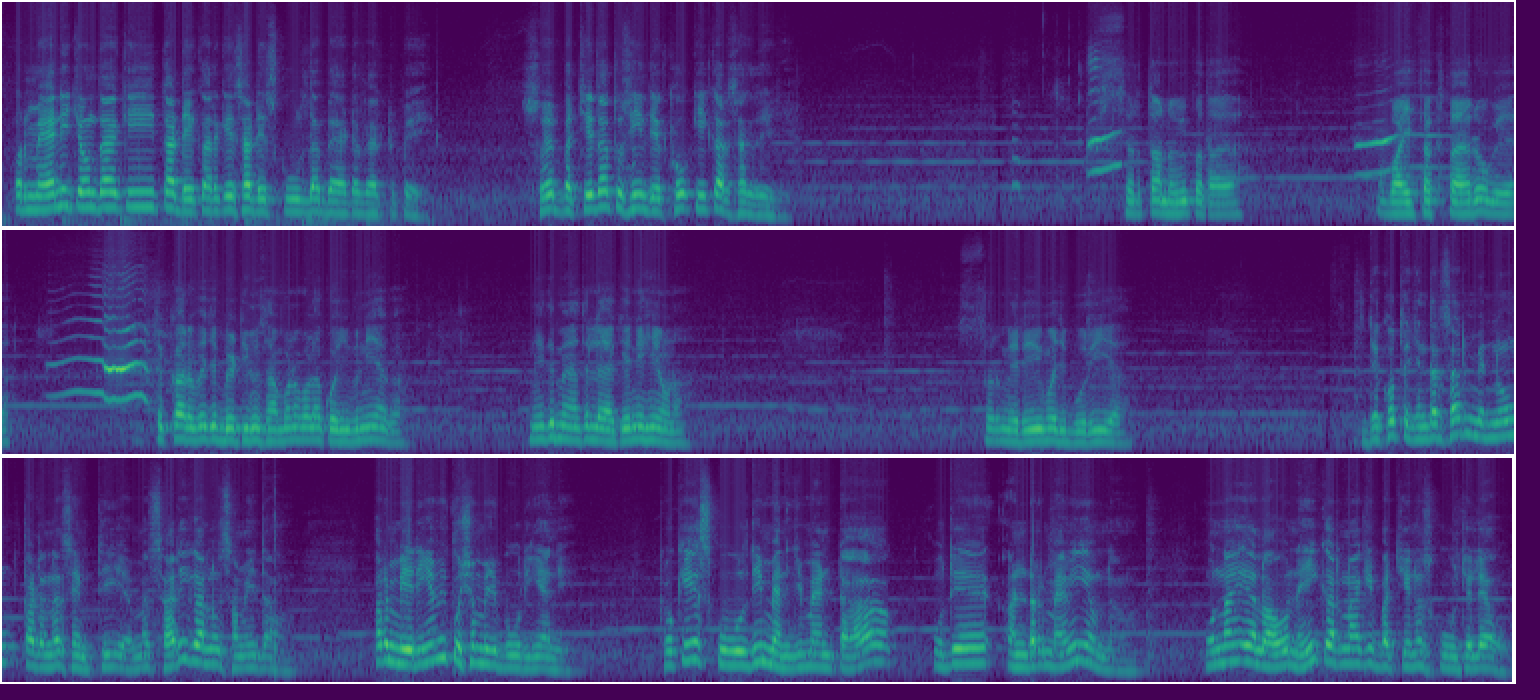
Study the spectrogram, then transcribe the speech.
ਔਰ ਮੈਂ ਨਹੀਂ ਚਾਹੁੰਦਾ ਕਿ ਤੁਹਾਡੇ ਕਰਕੇ ਸਾਡੇ ਸਕੂਲ ਦਾ ਬੈਡ ਇਫੈਕਟ ਪਏ। ਸੋ ਇਹ ਬੱਚੇ ਦਾ ਤੁਸੀਂ ਦੇਖੋ ਕੀ ਕਰ ਸਕਦੇ ਜੀ। ਸਰ, ਤੁਹਾਨੂੰ ਵੀ ਪਤਾ ਆ ਵਾਈਫ ਐਕਸਪਾਇਰ ਹੋ ਗਏ ਆ ਤੇ ਘਰ ਵਿੱਚ ਬੇਟੀ ਨੂੰ ਸਾਂਭਣ ਵਾਲਾ ਕੋਈ ਵੀ ਨਹੀਂ ਹੈਗਾ। ਨਹੀਂ ਤੇ ਮੈਂ ਤੇ ਲੈ ਕੇ ਨਹੀਂ ਸੀ ਆਉਣਾ। ਸਰ, ਮੇਰੀ ਵੀ ਮਜਬੂਰੀ ਆ। ਦੇਖੋ ਤਜਿੰਦਰ ਸਰ, ਮੈਨੂੰ ਤੁਹਾਡੇ ਨਾਲ ਸਿਮਤੀ ਹੈ, ਮੈਂ ਸਾਰੀ ਗੱਲ ਨੂੰ ਸਮਝਦਾ ਹਾਂ, ਪਰ ਮੇਰੀਆਂ ਵੀ ਕੁਝ ਮਜਬੂਰੀਆਂ ਨੇ, ਕਿਉਂਕਿ ਇਹ ਸਕੂਲ ਦੀ ਮੈਨੇਜਮੈਂਟ ਆ, ਉਹਦੇ ਅੰਡਰ ਮੈਂ ਵੀ ਆਉਣਾ ਹਾਂ, ਉਹਨਾਂ ਇਹ ਅਲਾਉ ਨਹੀਂ ਕਰਨਾ ਕਿ ਬੱਚੇ ਨੂੰ ਸਕੂਲ ਚ ਲਿਆਓ,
